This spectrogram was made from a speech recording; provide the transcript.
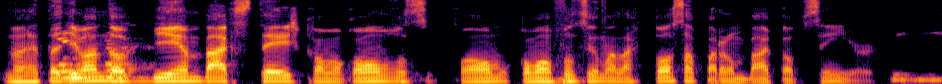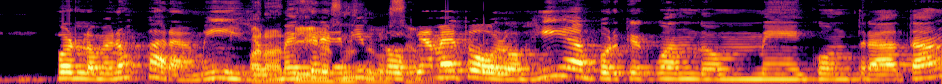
nos está llevando bien backstage, como cómo, cómo, funcionan las cosas para un backup singer. Por lo menos para mí, yo me creé mi propia metodología porque cuando me contratan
